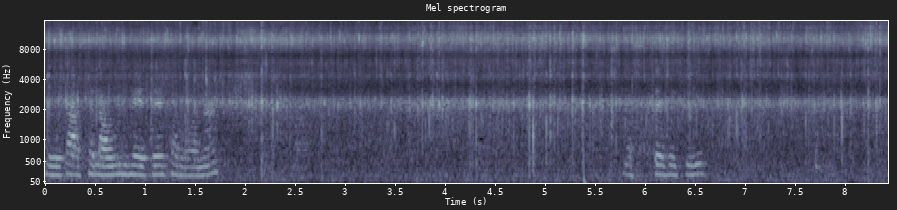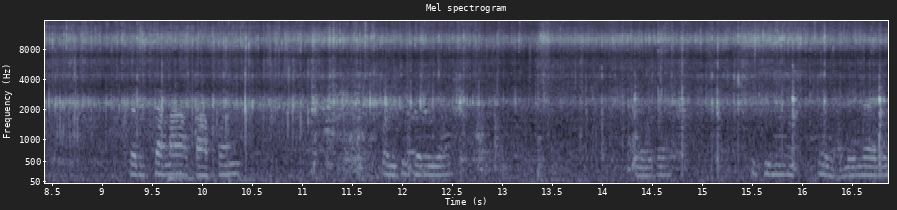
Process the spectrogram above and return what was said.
हे का असं लावून घ्यायचं आहे सर्वांना. मस्तपैकी. तर चला आता आपण कोणती करूया. किती मस्त झालेलं आहे.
